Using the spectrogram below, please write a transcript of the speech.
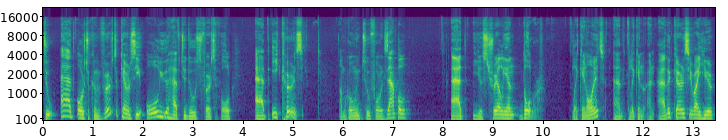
to add or to convert the currency, all you have to do is first of all add a currency. I'm going to, for example, add Australian dollar. Clicking on it and clicking on add a currency right here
